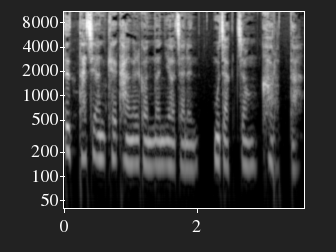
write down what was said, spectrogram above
뜻하지 않게 강을 건넌 여자는 무작정 걸었다.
